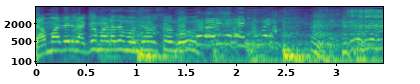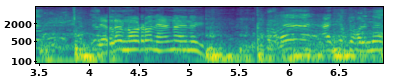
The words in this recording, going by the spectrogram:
ದಮ್ಮ ಅದೇ ಲಗ್ನ ಮಾಡೋದೇ ಮುಂದಿನ ವರ್ಷ ಒಂದು. ಎಲ್ಲ ನೋಡ್ರ ಒಂದ್ ಹೆಣ್ಣು ಏನು ಏ, ಅಂತ್ರಿ. ತೊಳೆ ಮೇಲೆ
